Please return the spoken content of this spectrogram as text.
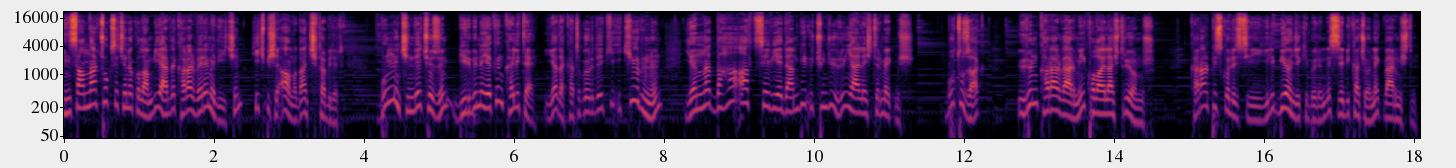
İnsanlar çok seçenek olan bir yerde karar veremediği için hiçbir şey almadan çıkabilir. Bunun için de çözüm birbirine yakın kalite ya da kategorideki iki ürünün yanına daha alt seviyeden bir üçüncü ürün yerleştirmekmiş. Bu tuzak ürün karar vermeyi kolaylaştırıyormuş. Karar psikolojisiyle ilgili bir önceki bölümde size birkaç örnek vermiştim.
